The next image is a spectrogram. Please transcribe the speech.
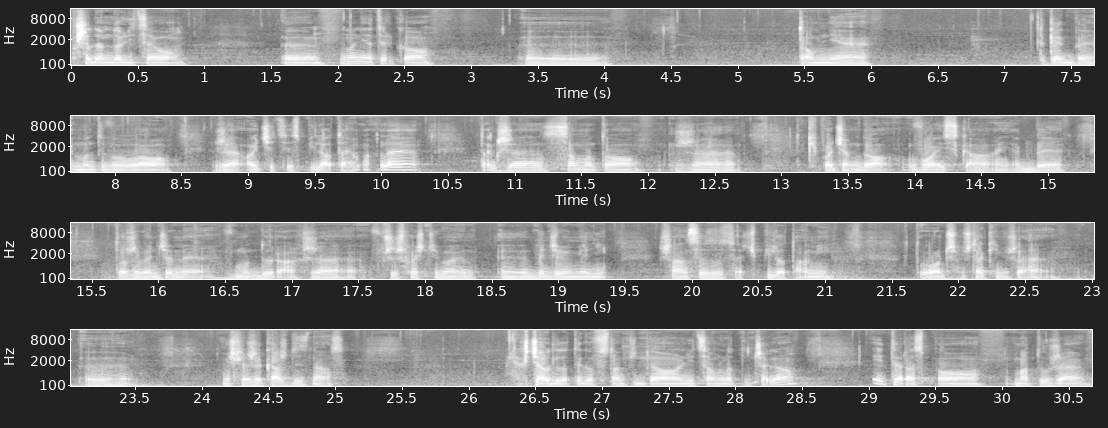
Poszedłem do liceum. Y, No nie tylko y, to mnie tak jakby motywowało, że ojciec jest pilotem, ale także samo to, że taki pociąg do wojska, jakby to, że będziemy w mundurach, że w przyszłości y, będziemy mieli szansę zostać pilotami, to było czymś takim, że myślę, że każdy z nas chciał dlatego wstąpić do liceum lotniczego. I teraz po maturze,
